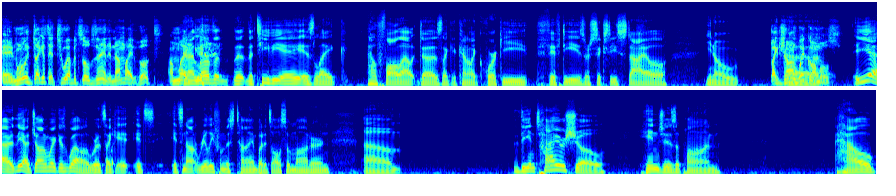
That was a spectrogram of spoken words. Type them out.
And we're only like I said, two episodes in, and I'm like hooked. I'm like, and I love that the the TVA is like how Fallout does, like a kind of like quirky '50s or '60s style, you know. like John Wick uh, almost. Yeah, yeah, John Wick as well, where it's like it, it's it's not really from this time, but it's also modern. Um, the entire show hinges upon how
